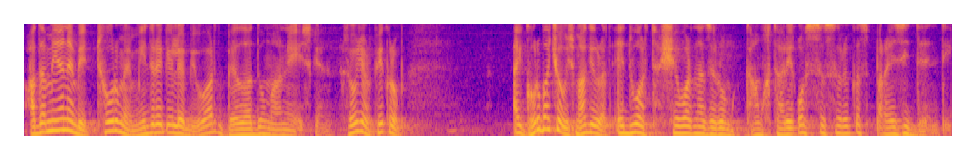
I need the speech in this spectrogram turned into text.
ადამიანები თურმე მიდრეკილები ვართ ბელადომანიისკენ. ზოგჯერ ფიქრობ აი გორბაჩოვის მაგივრად ედუარდ შევარნაძე რომ გამختارიყო სსრკ-ს პრეზიდენტი.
